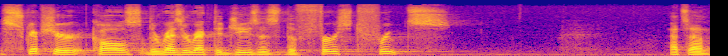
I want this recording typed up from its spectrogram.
Scripture calls the resurrected Jesus the first fruits. That's an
